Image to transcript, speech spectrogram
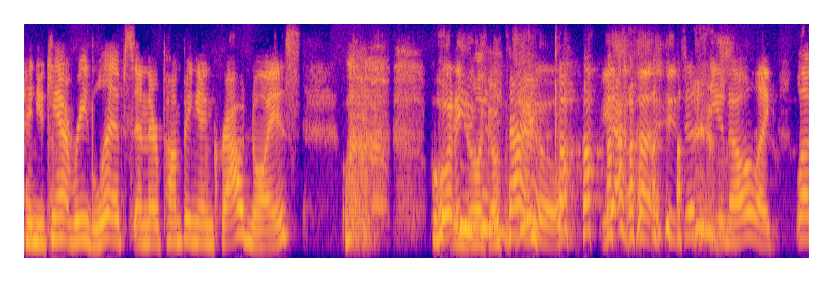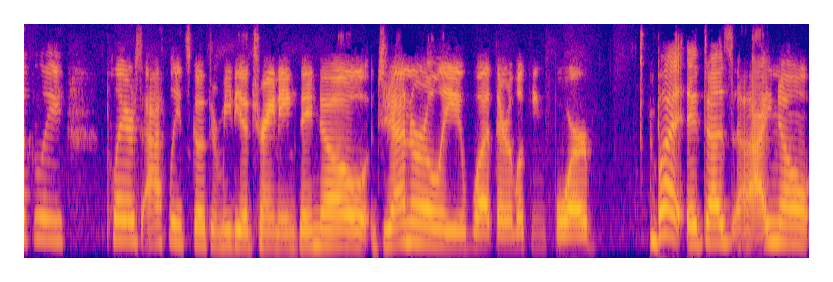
and you can't read lips, and they're pumping in crowd noise. what are you like? Okay, do? yeah, just you know, like luckily players athletes go through media training they know generally what they're looking for but it does uh, i know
